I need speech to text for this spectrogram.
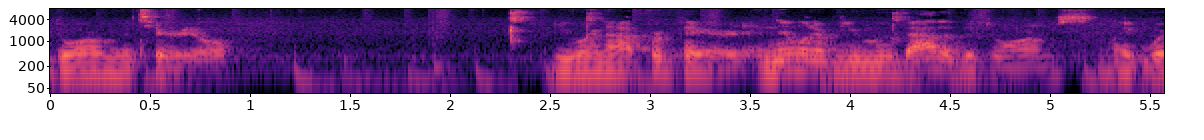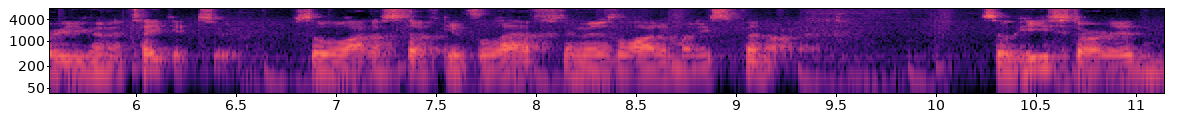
dorm material. You are not prepared. And then whenever you move out of the dorms, like where are you going to take it to? So a lot of stuff gets left and there's a lot of money spent on it. So he started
